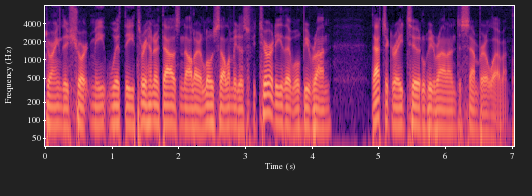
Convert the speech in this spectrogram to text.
during this short meet with the $300,000 Los Alamitos Futurity that will be run. That's a grade two. It'll be run on December 11th.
